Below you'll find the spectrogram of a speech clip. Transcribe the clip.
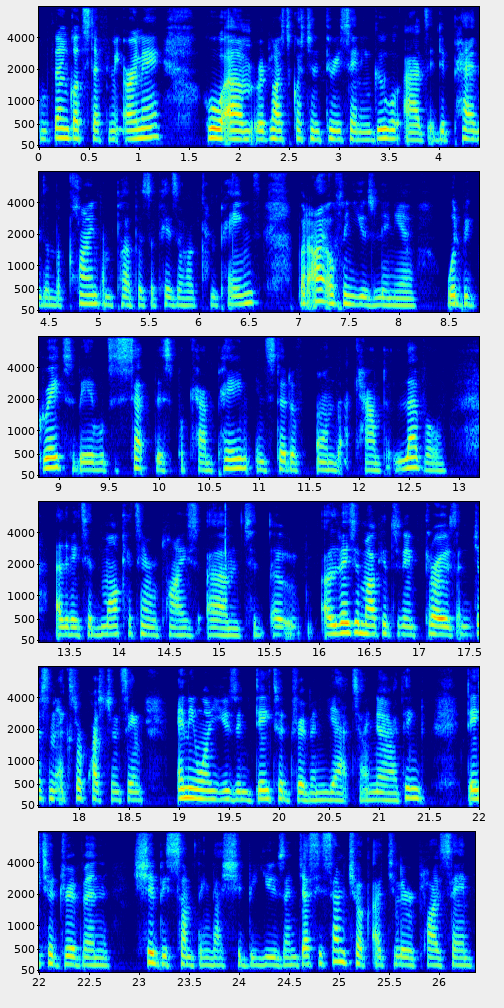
We've then got Stephanie Erne, who um, replies to question three, saying in Google Ads, it depends on the client and purpose of his or her campaigns, but I often use linear. Would be great to be able to set this per campaign instead of on the account level. Elevated marketing replies um, to uh, elevated marketing throws and just an extra question saying anyone using data driven yet? I know I think data driven should be something that should be used. And Jesse Semchuk actually replies saying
